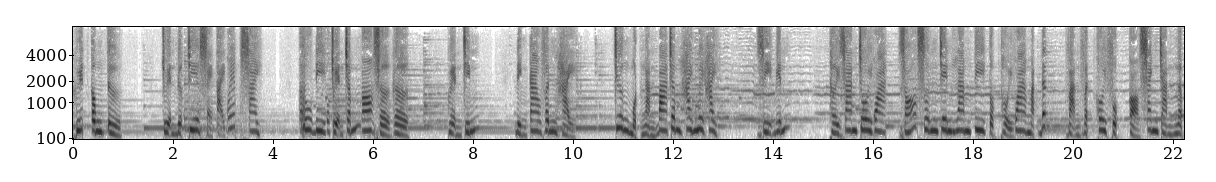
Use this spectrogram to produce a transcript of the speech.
Huyết công từ. Chuyện được chia sẻ tại website. odchuyện.org Quyền 9 Đỉnh Cao Vân Hải Chương 1322 dị biến. Thời gian trôi qua, gió xuân trên Lam Ti tộc thổi qua mặt đất, vạn vật khôi phục, cỏ xanh tràn ngập,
